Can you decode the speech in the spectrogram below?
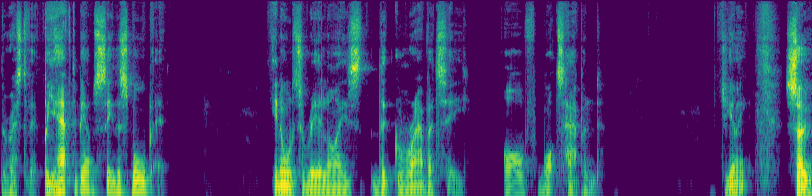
The rest of it. But you have to be able to see the small bit in order to realize the gravity of what's happened. Do you get me? So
